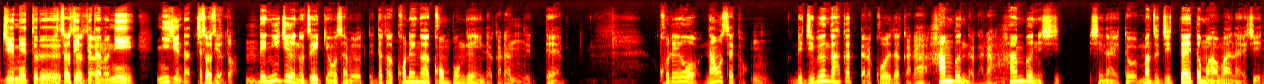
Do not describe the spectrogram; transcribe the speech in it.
10メートルってそうそうそう。言ってたのに20になっちゃってるよと。うん。で20の税金を納めろって。だからこれが根本原因だからって言って、これを直せと。うん。で自分が測ったらこれだから半分だからうん。半分にし,、しないとまず実態とも合わないし、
